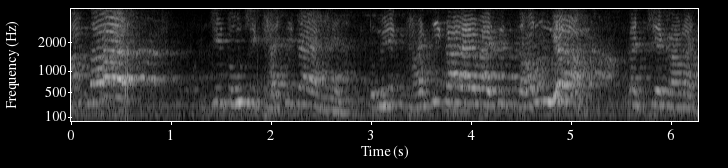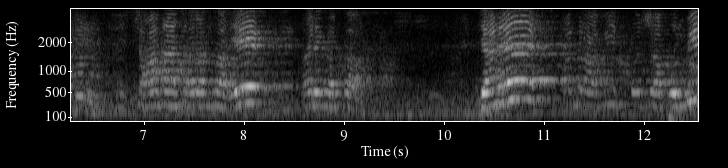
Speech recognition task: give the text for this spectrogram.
आमदार ची तुमची ख्याती काय आहे? तुम्ही ख्याती काय आहे माहिती जाणून घ्या. कच्चे कानाचे. शहादा शहरातला एक कार्यकर्ता. ज्याने पंधरा वीस वर्षापूर्वी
